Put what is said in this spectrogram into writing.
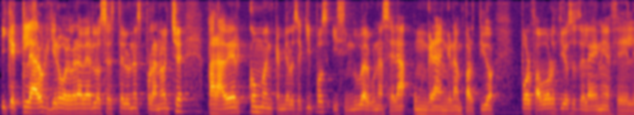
y que claro que quiero volver a verlos este lunes por la noche para ver cómo han cambiado los equipos y sin duda alguna será un gran, gran partido. Por favor, dioses de la NFL.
